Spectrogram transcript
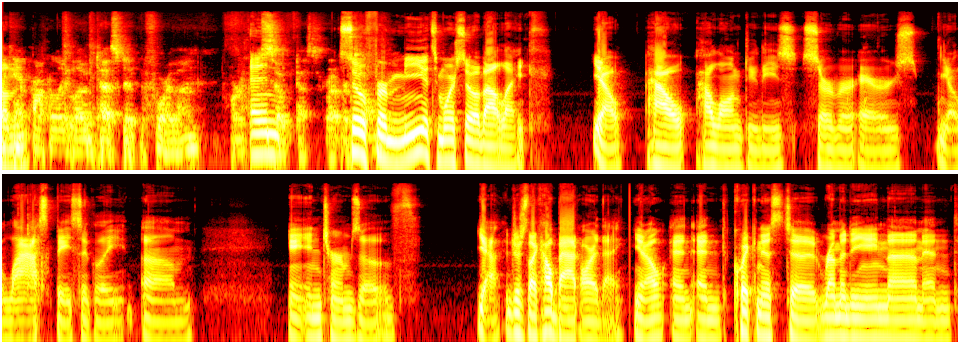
I Um, can't properly load test it before then, or And soak test it. so for me, it's more so about like, you know, how how long do these server errors, you know, last basically, um, in, in terms of, yeah, just like how bad are they, you know, and and quickness to remedying them and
